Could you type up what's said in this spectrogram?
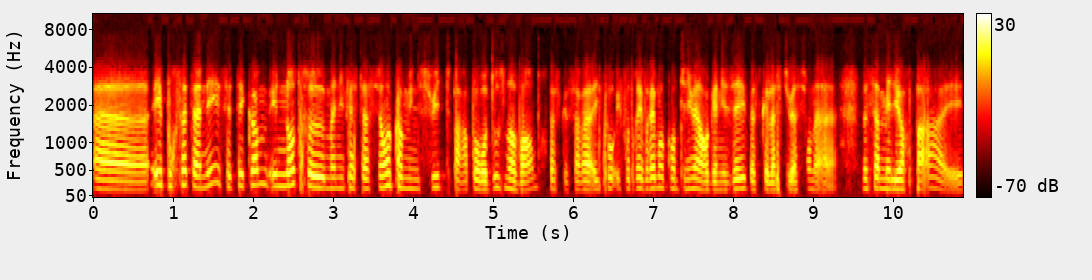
Euh, et pour cette année, c'était comme une autre manifestation, comme une suite par rapport au 12 novembre, parce que ça va, il, faut, il faudrait vraiment continuer à organiser parce que la situation ne s'améliore pas. Et,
